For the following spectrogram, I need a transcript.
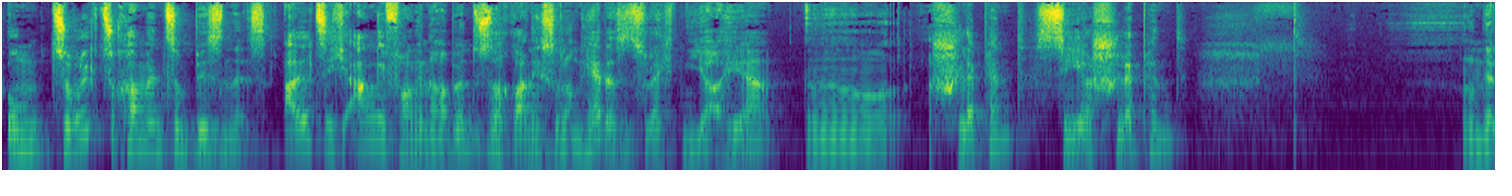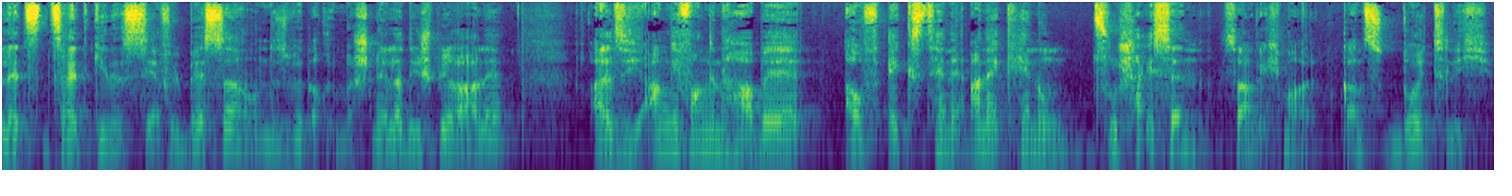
um zurückzukommen zum Business, als ich angefangen habe, und das ist noch gar nicht so lange her, das ist vielleicht ein Jahr her, äh, schleppend, sehr schleppend. In der letzten Zeit geht es sehr viel besser und es wird auch immer schneller, die Spirale als ich angefangen habe, auf externe Anerkennung zu scheißen, sage ich mal, ganz deutlich,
